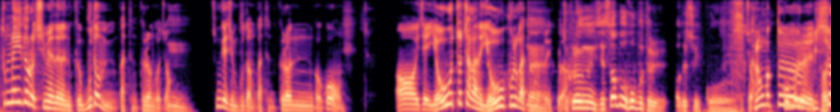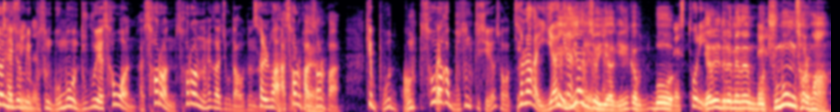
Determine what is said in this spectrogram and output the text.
툼레이더로 치면은 그 무덤 같은 그런 거죠. 음. 숨겨진 무덤 같은 그런 거고. 어 이제 여우 쫓아가는 여우굴 같은 것도 네. 있고요. 그렇죠. 그러면 이제 서브 호부들 얻을 수 있고. 그렇죠. 그런 것들 미션 이름이. 무슨 뭐뭐 누구의 서원, 아, 설원, 설원 해가지고 나오던 설화. 아 설화, 네. 설화. 그게 뭐, 뭐 어. 설화가 무슨 뜻이에요, 정확히? 설화가 이야기라는 그러니까 이야기죠, 거예요. 이야기. 그러니까 뭐 네, 스토리. 예를 들면은 뭐 네. 주몽 설화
